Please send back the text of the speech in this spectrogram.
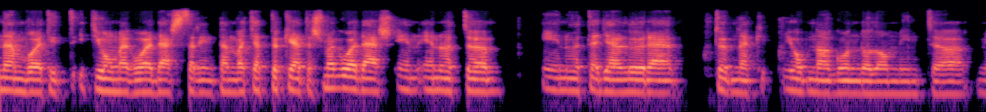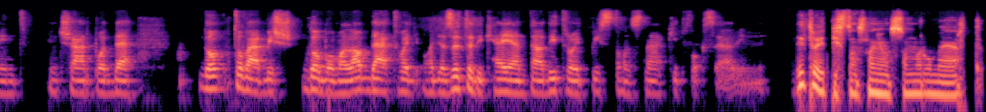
nem volt itt, itt jó megoldás szerintem, vagy hát tökéletes megoldás. Én, én, öt, én öt egyenlőre többnek, jobbnak gondolom, mint, mint, mint Sárpot, de do, tovább is dobom a labdát, hogy, hogy az ötödik helyen te a Detroit Pistonsnál kit fogsz elvinni. Detroit Pistons nagyon szomorú, mert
